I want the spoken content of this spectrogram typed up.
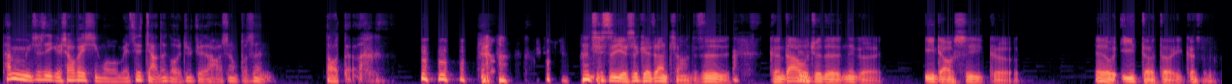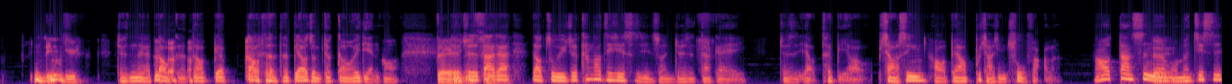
他明明就是一个消费行为，我每次讲这个，我就觉得好像不是很道德。那其实也是可以这样讲，只是可能大家会觉得那个医疗是一个要有医德的一个 领域，就是那个道德 道标道德的标准比较高一点哈。对，对，就是大家要注意，就看到这些事情的时候，你就是大概就是要特别要小心，好，不要不小心触法了。然后，但是呢，我们其实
